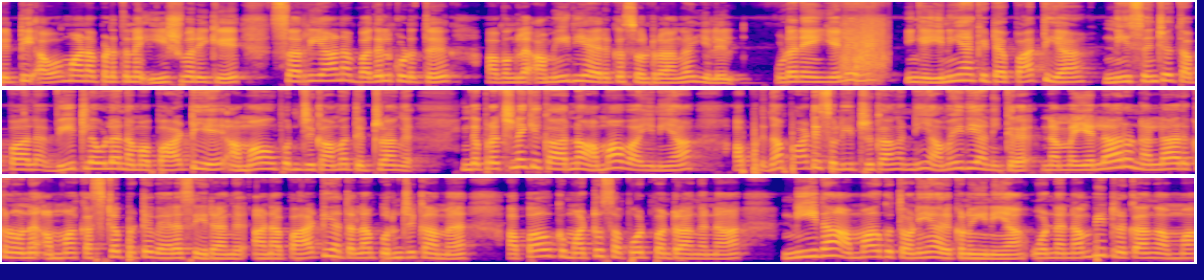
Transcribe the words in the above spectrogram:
திட்டி அவமானப்படுத்தின ஈஸ்வரிக்கு சரியான பதில் கொடுத்து அவங்கள அமைதியாக இருக்க சொல்கிறாங்க எழில். உடனே எழில் இங்கே இனியா கிட்ட பாத்தியா? நீ செஞ்ச தப்பால வீட்டில் உள்ள நம்ம பாட்டியே அம்மாவை புரிஞ்சுக்காம திட்டுறாங்க. இந்த பிரச்சனைக்கு காரணம் அம்மாவா இனியா? அப்படி தான் பாட்டி சொல்லிட்டு இருக்காங்க நீ அமைதியாக நிற்கிற நம்ம எல்லாரும் நல்லா இருக்கணும்னு அம்மா கஷ்டப்பட்டு வேலை செய்கிறாங்க ஆனால் பாட்டி அதெல்லாம் புரிஞ்சுக்காம அப்பாவுக்கு மட்டும் சப்போர்ட் பண்ணுறாங்கன்னா நீ தான் அம்மாவுக்கு துணையாக இருக்கணும் இனியா. உன்னை நம்பிட்டு இருக்காங்க அம்மா.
